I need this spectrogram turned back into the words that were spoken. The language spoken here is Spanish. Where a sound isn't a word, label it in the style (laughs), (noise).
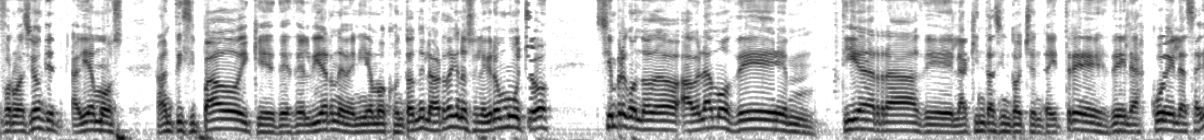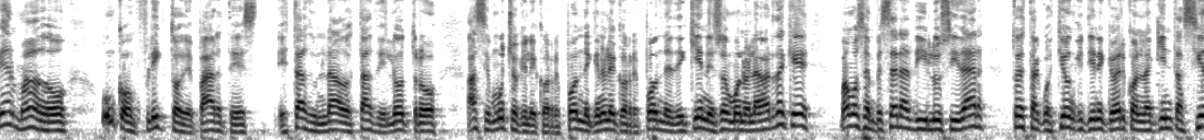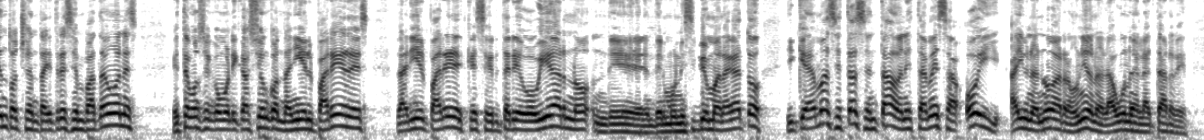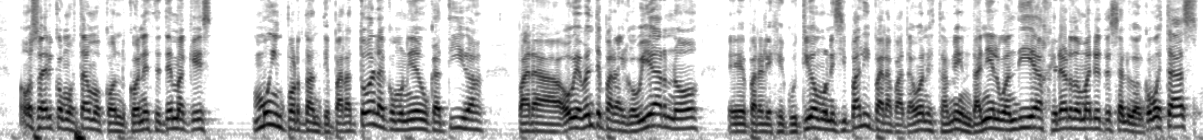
Información que habíamos anticipado y que desde el viernes veníamos contando y la verdad que nos alegró mucho. Siempre cuando hablamos de mm, tierra, de la Quinta 183, de la escuela, se había armado un conflicto de partes, estás de un lado, estás del otro, hace mucho que le corresponde, que no le corresponde, de quiénes son. Bueno, la verdad que vamos a empezar a dilucidar toda esta cuestión que tiene que ver con la quinta 183 en Patagones. Estamos en comunicación con Daniel Paredes, Daniel Paredes, que es secretario de gobierno del municipio de Managato y que además está sentado en esta mesa. Hoy hay una nueva reunión a la una de la tarde. Vamos a ver cómo estamos con, con este tema que es muy importante para toda la comunidad educativa, para obviamente para el gobierno, eh, para el Ejecutivo Municipal y para Patagones también. Daniel, buen día. Gerardo, Mario te saludan. ¿Cómo estás?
